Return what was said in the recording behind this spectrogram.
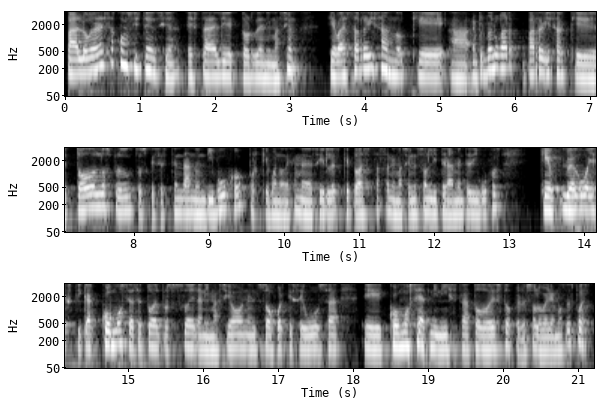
Para lograr esa consistencia está el director de animación, que va a estar revisando que, ah, en primer lugar, va a revisar que todos los productos que se estén dando en dibujo, porque bueno, déjenme decirles que todas estas animaciones son literalmente dibujos, que luego voy a explicar cómo se hace todo el proceso de la animación, el software que se usa, eh, cómo se administra todo esto, pero eso lo veremos después.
